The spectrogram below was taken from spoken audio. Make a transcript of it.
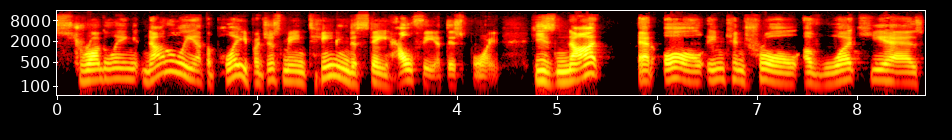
struggling not only at the plate, but just maintaining to stay healthy at this point. He's not at all in control of what he has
